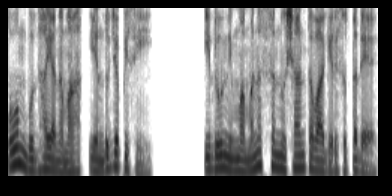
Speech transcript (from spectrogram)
ಓಂ ಬುಧಾಯ ನಮಃ ಎಂದು ಜಪಿಸಿ. ಇದು ನಿಮ್ಮ ಮನಸ್ಸನ್ನು ಶಾಂತವಾಗಿರಿಸುತ್ತದೆ,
